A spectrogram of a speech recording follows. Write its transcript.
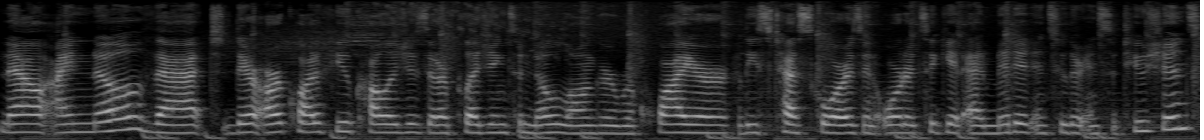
Now, I know that there are quite a few colleges that are pledging to no longer require these test scores in order to get admitted into their institutions.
